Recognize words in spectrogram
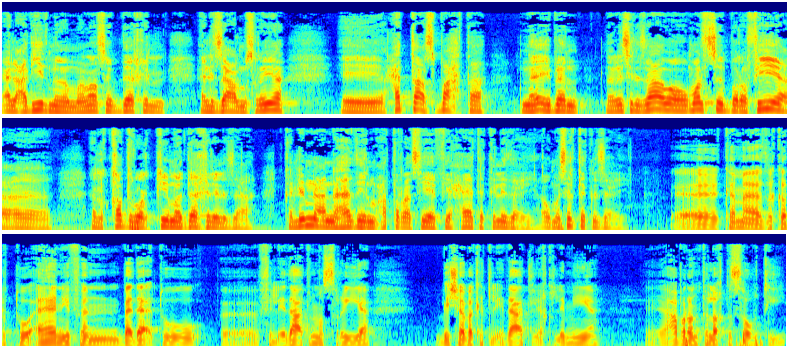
آه، العديد من المناصب داخل الإذاعة المصرية. حتى أصبحت نائبا لرئيس الإذاعة وهو منصب رفيع آه، القدر والقيمة داخل الإذاعة. كلمنا عن هذه المحطة الرئيسية في حياتك الإذاعية أو مسيرتك الإذاعية. آه، كما ذكرت آنفا بدأت آه، في الإذاعة المصرية بشبكة الإذاعات الإقليمية عبر انطلاق صوتي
